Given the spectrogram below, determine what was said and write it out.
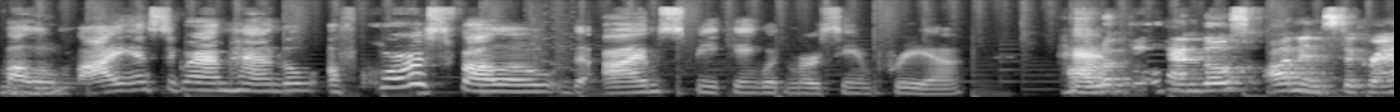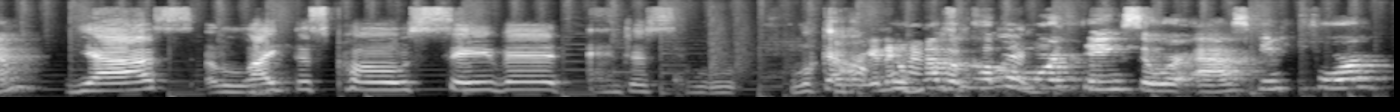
follow mm-hmm. my Instagram handle, of course, follow the I'm Speaking with Mercy and Priya. All of the handles on Instagram. Yes, like this post, save it, and just look at. We're gonna have a couple more things that we're asking for,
